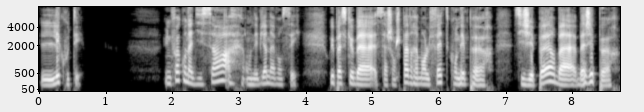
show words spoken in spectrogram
l'écouter. Une fois qu'on a dit ça, on est bien avancé. Oui, parce que bah ça change pas vraiment le fait qu'on ait peur. Si j'ai peur, bah, bah j'ai peur.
